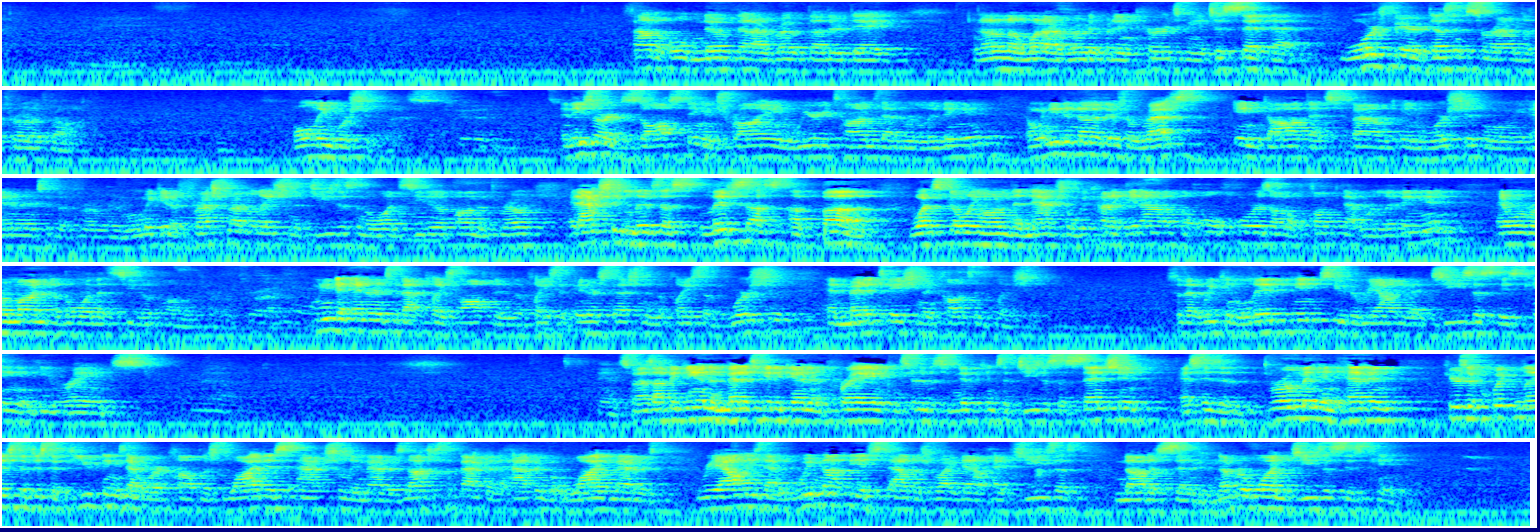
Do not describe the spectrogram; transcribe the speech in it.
found an old note that I wrote the other day, and I don't know when I wrote it, but it encouraged me. It just said that warfare doesn't surround the throne of God, only worship does. And these are exhausting and trying and weary times that we're living in, and we need to know that there's a rest in God that's found in worship when we enter into the throne. When we get a fresh revelation of Jesus and the one seated upon the throne, it actually lifts us, lifts us above what's going on in the natural. We kind of get out of the whole horizontal funk that we're living in and we're reminded of the one that's seated upon the throne. We need to enter into that place often, the place of intercession, in the place of worship and meditation and contemplation, so that we can live into the reality that Jesus is King and He reigns. And so, as I began to meditate again and pray and consider the significance of Jesus' ascension as his enthronement in heaven, here's a quick list of just a few things that were accomplished, why this actually matters. Not just the fact that it happened, but why it matters realities that would not be established right now had Jesus not ascended. Number one, Jesus is king.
